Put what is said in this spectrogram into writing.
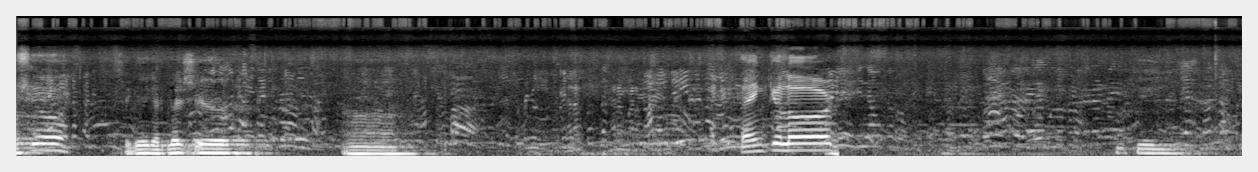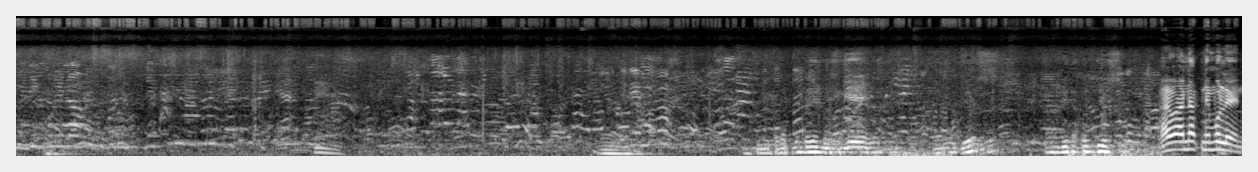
Bless you. Sige, God bless you. Ah, Thank you Lord. okay. Sige. Ano anak ni Mulen?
